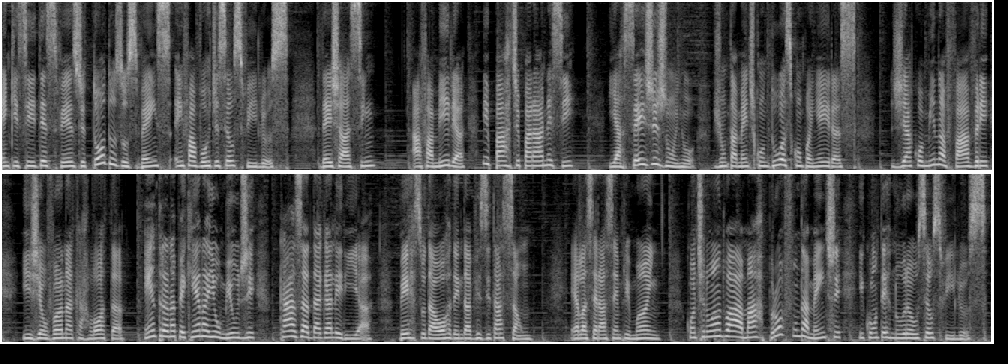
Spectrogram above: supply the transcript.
em que se desfez de todos os bens em favor de seus filhos. Deixa assim a família e parte para Annecy. E a 6 de junho, juntamente com duas companheiras, Giacomina Favre e Giovanna Carlota, entra na pequena e humilde Casa da Galeria, berço da Ordem da Visitação. Ela será sempre mãe, continuando a amar profundamente e com ternura os seus filhos.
